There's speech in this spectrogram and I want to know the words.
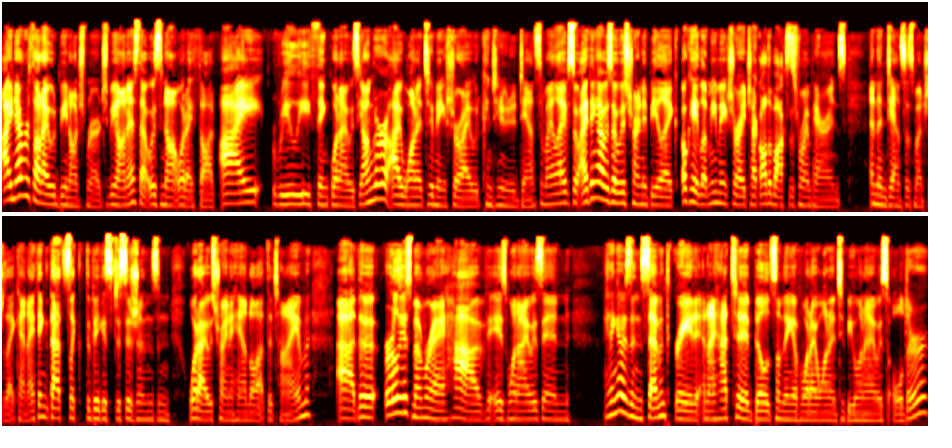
I never thought I would be an entrepreneur, to be honest. That was not what I thought. I really think when I was younger, I wanted to make sure I would continue to dance in my life. So I think I was always trying to be like, okay, let me make sure I check all the boxes for my parents and then dance as much as I can. I think that's like the biggest decisions and what I was trying to handle at the time. Uh, the earliest memory I have is when I was in, I think I was in seventh grade and I had to build something of what I wanted to be when I was older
